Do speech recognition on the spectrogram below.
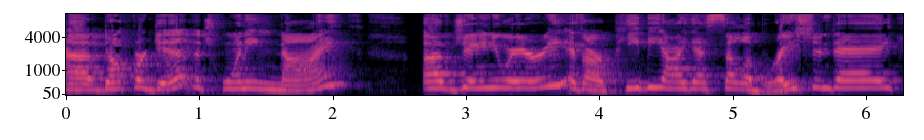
Uh, don't forget the 29th of January is our PBIS celebration day.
